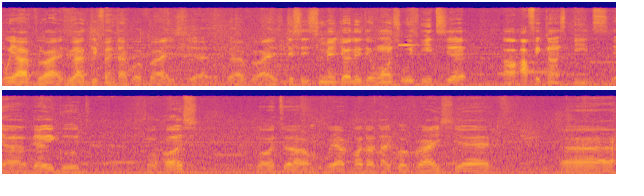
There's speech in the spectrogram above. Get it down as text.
We have rice. We have different type of rice here. We have rice. This is majorly the ones we eat here. Our Africans eat. Yeah, very good for us. But um, we have other type of rice here. Uh,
